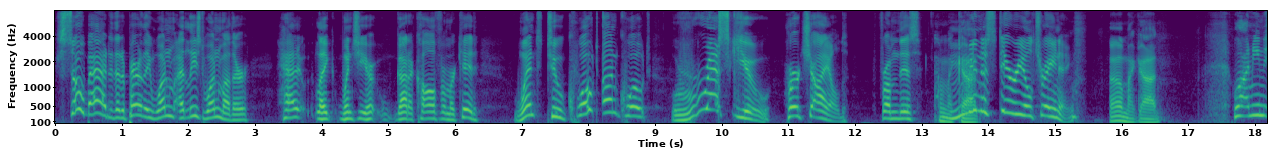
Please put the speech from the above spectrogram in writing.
So bad that apparently one, at least one mother had, like, when she got a call from her kid, went to quote unquote rescue her child from this Oh my God. ministerial training. Oh my god. Well, I mean,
